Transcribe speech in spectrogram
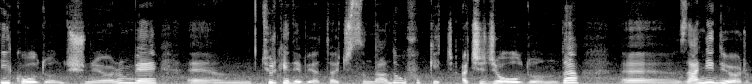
ilk olduğunu düşünüyorum ve e, Türk Edebiyatı açısından da ufuk açıcı olduğunu da e, zannediyorum.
